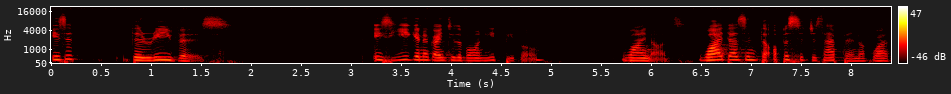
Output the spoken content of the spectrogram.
Is it the reverse? Is he going to go into the bar and hit people? Why not? Why doesn't the opposite just happen of what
